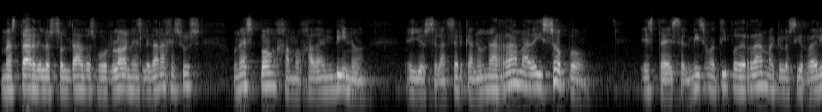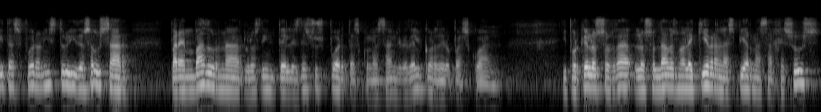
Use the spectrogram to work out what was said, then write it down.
Más tarde los soldados burlones le dan a Jesús una esponja mojada en vino. Ellos se le acercan a una rama de hisopo. Esta es el mismo tipo de rama que los israelitas fueron instruidos a usar para embadurnar los dinteles de sus puertas con la sangre del cordero pascual. ¿Y por qué los soldados no le quiebran las piernas a Jesús?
